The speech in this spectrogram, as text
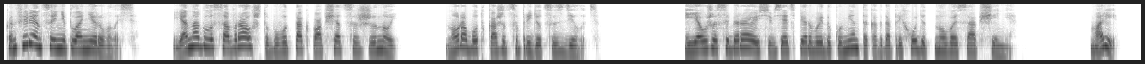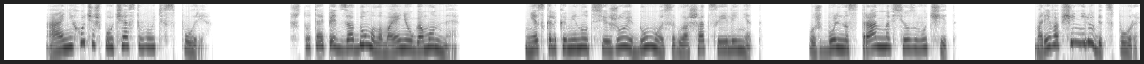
Конференция не планировалась. Я нагло соврал, чтобы вот так пообщаться с женой, но работу, кажется, придется сделать. И я уже собираюсь взять первые документы, когда приходит новое сообщение. «Мари, а не хочешь поучаствовать в споре?» «Что ты опять задумала, моя неугомонная?» Несколько минут сижу и думаю, соглашаться или нет. Уж больно странно все звучит. Мария вообще не любит споры,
